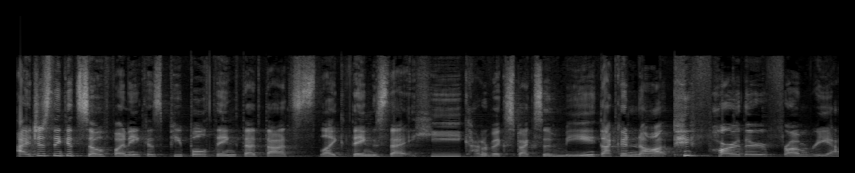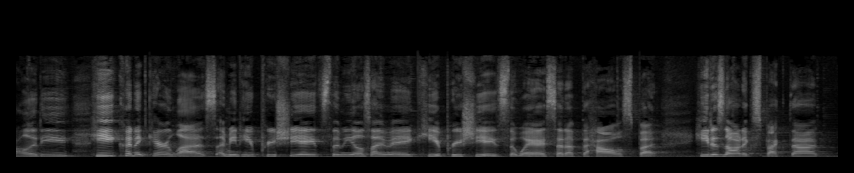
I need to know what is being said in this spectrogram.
I just think it's so funny because people think that that's like things that he kind of expects of me. That could not be farther from reality. He couldn't care less. I mean, he appreciates the meals I make, he appreciates the way I set up the house, but he does not expect that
